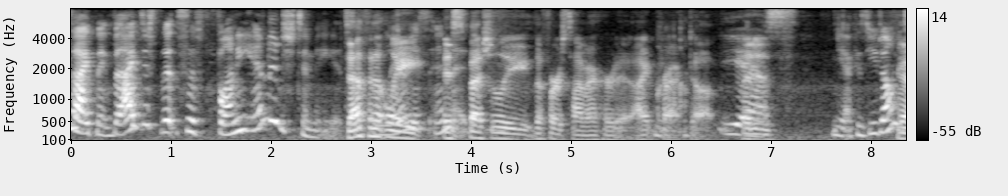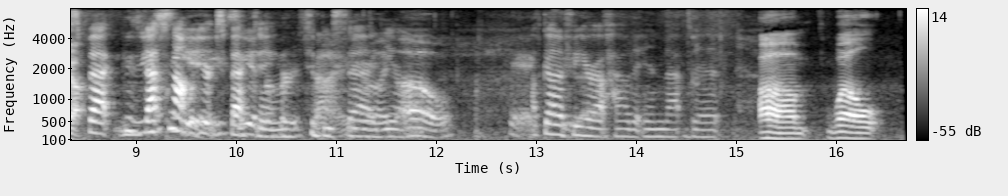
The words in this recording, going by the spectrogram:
as I think, but I just that's a funny image to me. It's Definitely, hilarious image. especially the first time I heard it, I cracked up. Yeah. It is, Yeah, because you don't Yeah. expect. 'Cause you That's see not what it- you're you see it the expecting first to be said. You're like, you know, oh. okay, I I've got to figure that. out how to end that bit. um, well,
